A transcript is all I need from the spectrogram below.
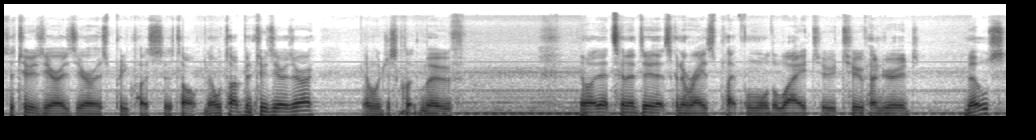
so 200 is pretty close to the top. Now we'll type in 200 and we'll just click move. Now what that's going to do, that's going to raise the platform all the way to 200 mils.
